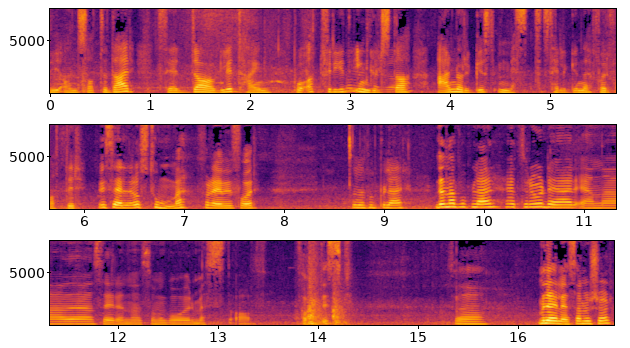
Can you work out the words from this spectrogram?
De ansatte der ser daglig tegn på at Frid Ingulstad er Norges mestselgende forfatter. Vi selger oss tomme for det vi får. Den er populær. Den er populær. Jeg tror det er en av seriene som går mest av, faktisk. Så. Men jeg leser den jo sjøl,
